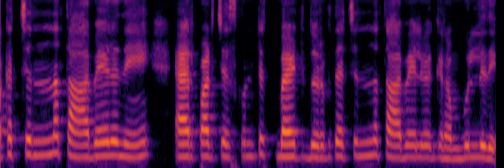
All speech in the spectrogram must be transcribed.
ఒక చిన్న తాబేలుని ఏర్పాటు చేసుకుంటే బయట దొరికితే చిన్న తాబేలు విగ్రహం బుల్లిది.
